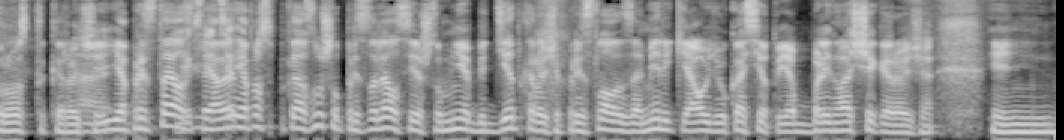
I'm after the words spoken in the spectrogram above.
Просто, короче, А, я представил, я, я, кстати- я просто пока слушал, представлял себе, что мне дед, короче, прислал из Америки аудиокассету. Я, блин, вообще, короче, я не-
